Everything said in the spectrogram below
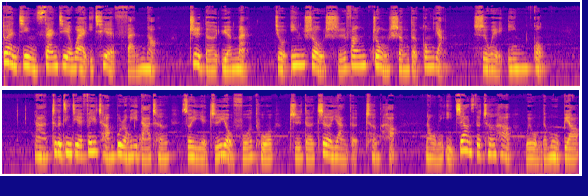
断尽三界外一切烦恼，智得圆满，就应受十方众生的供养，是为因供。那这个境界非常不容易达成，所以也只有佛陀值得这样的称号。那我们以这样子的称号为我们的目标。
